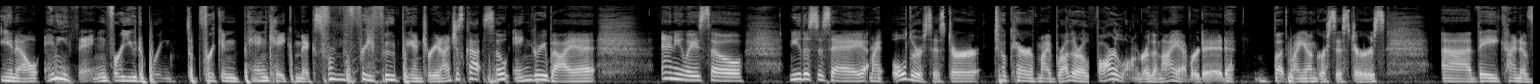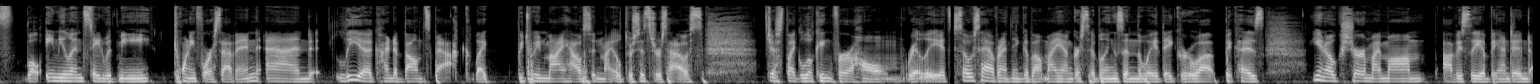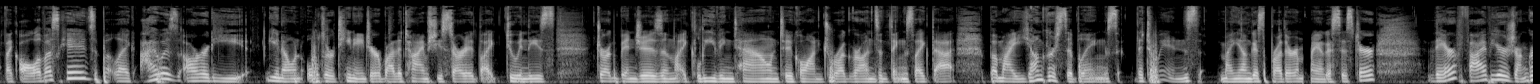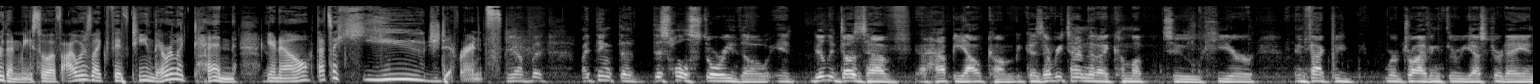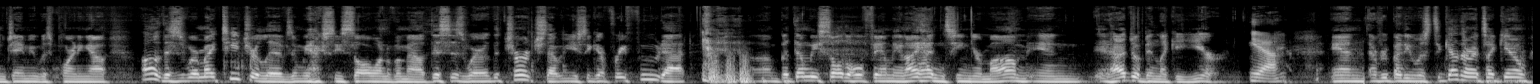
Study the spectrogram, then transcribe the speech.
You know, anything for you to bring the freaking pancake mix from the free food pantry. And I just got so angry by it. Anyway, so needless to say, my older sister took care of my brother far longer than I ever did. But my younger sisters, uh, they kind of, well, Amy Lynn stayed with me 24 7, and Leah kind of bounced back, like between my house and my older sister's house, just like looking for a home, really. It's so sad when I think about my younger siblings and the way they grew up because, you know, sure, my mom obviously abandoned like all of us kids, but like I was already, you know, an older teenager by the time she started like doing these drug binges and like leaving town to go on drug runs and things like that. But my younger siblings, the twins, my youngest brother and my youngest sister, they're five years younger than me. So if I was like 15, they were like 10, you know, that's a huge difference. Yeah, but I think that this whole story, though, it really does have a happy outcome because every time that I come up to here, in fact, we were driving through yesterday and Jamie was pointing out, oh, this is where my teacher lives. And we actually saw one of them out. This is where the church that we used to get free food at. um, but then we saw the whole family, and I hadn't seen your mom in, it had to have been like a year Yeah. and everybody was together. It's like, you know,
